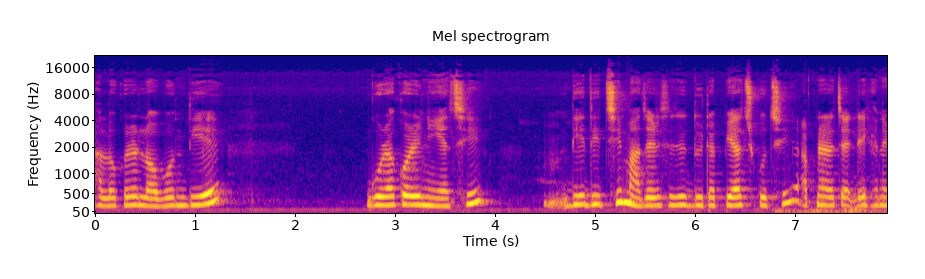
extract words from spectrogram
ভালো করে লবণ দিয়ে গুঁড়া করে নিয়েছি। দিয়ে দিচ্ছি মাঝারি সাইজের দুইটা পেঁয়াজ কুচি। আপনারা চাইলে এখানে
